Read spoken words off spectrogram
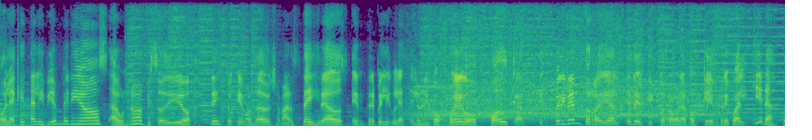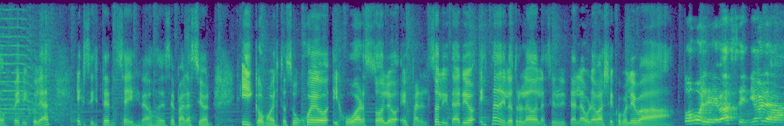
Hola, ¿qué tal? Y bienvenidos a un nuevo episodio de esto que hemos dado en llamar 6 grados entre películas, el único juego, podcast, experimento radial en el que corroboramos que entre cualquiera dos películas existen 6 grados de separación. Y como esto es un juego y jugar solo es para el solitario, está del otro lado la señorita Laura Valle, ¿cómo le va? ¿Cómo le va, señora?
